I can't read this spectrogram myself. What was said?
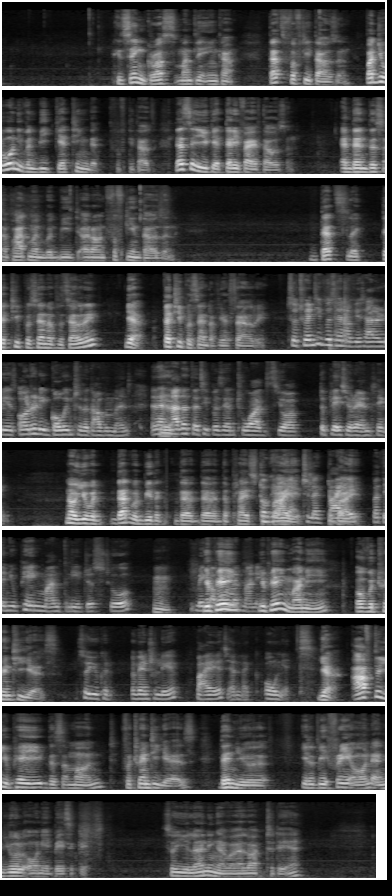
He's saying gross monthly income. That's fifty thousand. But you won't even be getting that fifty thousand. Let's say you get thirty five thousand. And then this apartment would be around fifteen thousand. That's like thirty percent of the salary? Yeah, thirty percent of your salary. So twenty percent of your salary is already going to the government, and Yeah. another thirty percent towards your the place you're renting. No, you would that would be the the, the, the price to okay, buy yeah, it. to like buy, it, but then you're paying monthly just to Hmm. make You're up all paying that money, you're paying money over twenty years. so you can eventually buy it and like own it. Yeah, after you pay this amount for 20 years, then you it'll be free owned and you'll own it basically. So you're learning a a lot today. Eh?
